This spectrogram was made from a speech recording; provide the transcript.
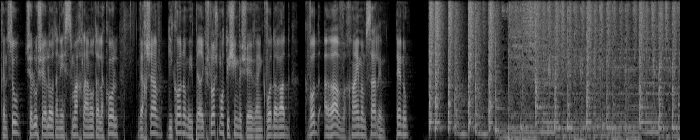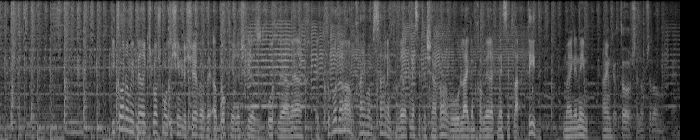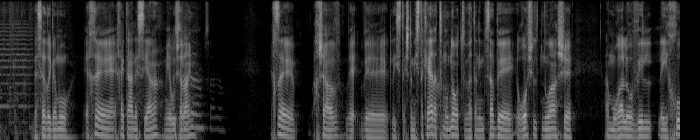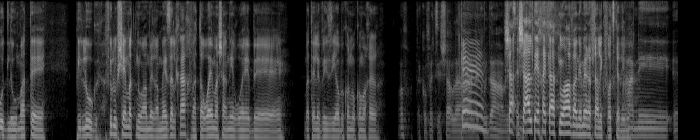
כנסו, תשאלו שאלות, אני אשמח לענות על הכל. ועכשיו, גיקונומי, פרק 397, עם כבוד הרד, כבוד הרב חיים אמסלם. תהנו. גיקונומי, פרק 397, והבוקר יש לי הזכות לארח את כבוד הרב חיים אמסלם, חבר הכנסת לשעבר, ואולי גם חבר הכנסת לעתיד. מה העניינים, חיים? בוקר טוב, שלום שלום. בסדר גמור. איך, איך הייתה הנסיעה מירושלים? בסדר, בסדר. איך זה עכשיו, וכשאתה מסתכל על התמונות ואתה נמצא בראש של תנועה שאמורה להוביל לאיחוד לעומת uh, פילוג, אפילו שם התנועה מרמז על כך, ואתה רואה מה שאני רואה ב... בטלוויזיה או בכל מקום אחר. אתה קופץ ישר כן. לנקודה. ש... שאלתי איך הייתה התנועה, ואני אומר, אפשר לקפוץ קדימה. אני אה,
